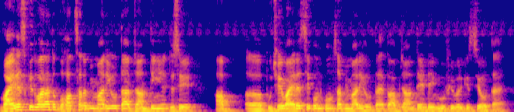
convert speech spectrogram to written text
वायरस के द्वारा तो बहुत सारा बीमारी होता है, आप जानती हैं। जैसे आप पूछे वायरस से कौन कौन सा बीमारी होता है तो आप जानते हैं डेंगू फीवर किससे होता है?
